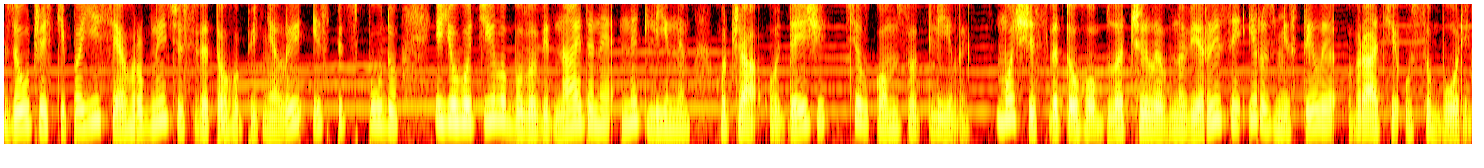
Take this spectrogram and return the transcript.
За участі Паїсія гробницю святого підняли із під спуду, і його тіло було віднайдене нетлінним, хоча одежі цілком зотліли. Мощі святого облачили в нові ризи і розмістили в раці у соборі.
